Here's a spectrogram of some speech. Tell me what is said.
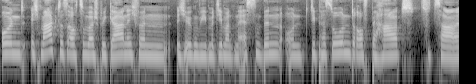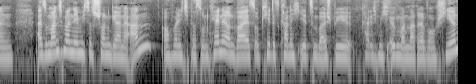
und ich mag das auch zum Beispiel gar nicht, wenn ich irgendwie mit jemandem essen bin und die Person darauf beharrt zu zahlen. Also manchmal nehme ich das schon gerne an, auch wenn ich die Person kenne und weiß, okay, das kann ich ihr zum Beispiel, kann ich mich irgendwann mal revanchieren.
